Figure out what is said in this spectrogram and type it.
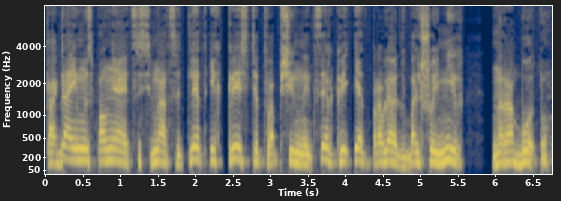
Когда им исполняется 17 лет, их крестят в общинной церкви и отправляют в большой мир на работу.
